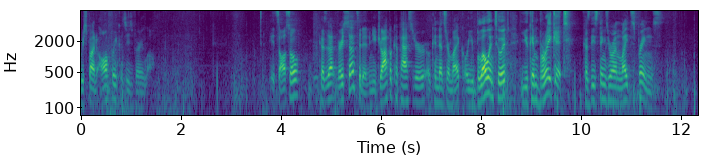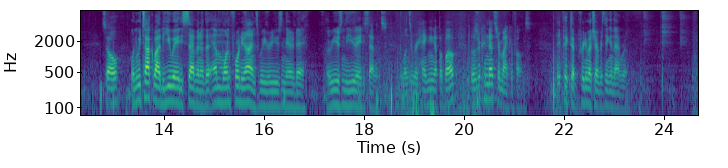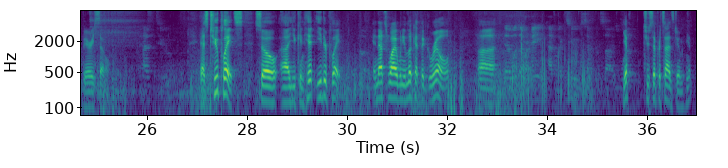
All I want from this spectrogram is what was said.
Respond to all frequencies very well. It's also, because of that, very sensitive. And you drop a capacitor or condenser mic or you blow into it, you can break it because these things are on light springs. So when we talk about the U87 or the M149s we were using the other day, we were using the U87s, the ones that were hanging up above, those are condenser microphones. They picked up pretty much everything in that room. Very subtle. It has two plates, so uh, you can hit either plate. And that's why when you look at the grill, uh, yeah, the ones that were hanging had like two separate sides. Yep, two separate sides to them. Yep.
